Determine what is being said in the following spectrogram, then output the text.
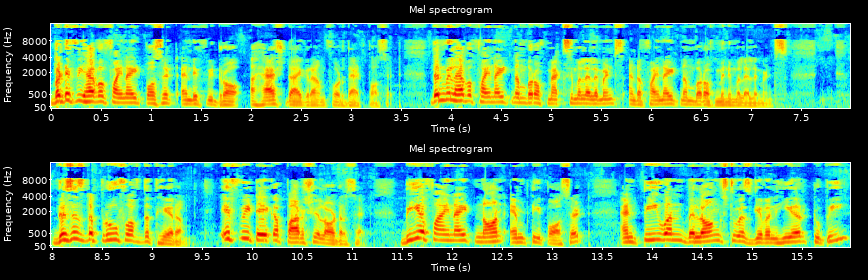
But if we have a finite poset and if we draw a Hasse diagram for that poset, then we'll have a finite number of maximal elements and a finite number of minimal elements. This is the proof of the theorem. If we take a partial order set, be a finite non-empty poset and P1 belongs to as given here to P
